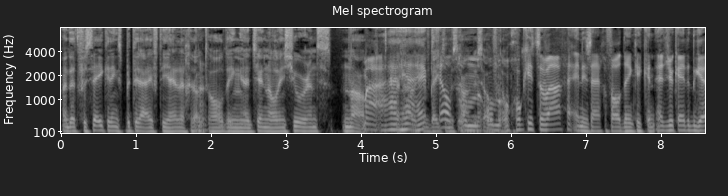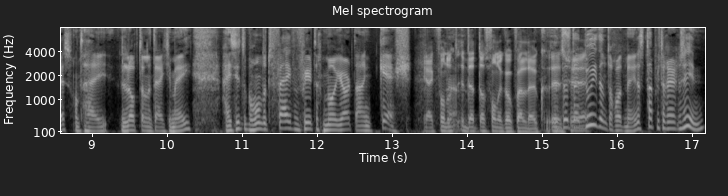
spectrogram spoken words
Maar dat verzekeringsbedrijf, die hele grote holding General Insurance. Nou, maar hij, hij heeft geld om, om een gokje te wagen. En in zijn geval denk ik een educated guess. Want hij loopt al een tijdje mee. Hij zit op 145 miljard aan cash. Ja, ik vond het, ja. dat, dat vond ik ook wel leuk. Dus, dat, daar doe je dan toch wat mee? Dat stap je toch ergens in?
